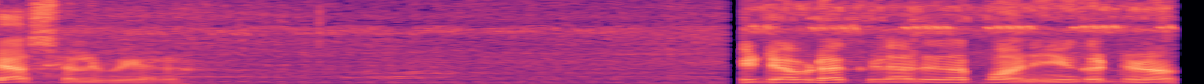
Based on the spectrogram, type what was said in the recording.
ਜੈਸਲਮੇਰ। ਏਡਾ ਵੱਡਾ ਕਿਲਾ ਤੇ ਤਾਂ ਪਾਣੀ ਵੀ ਕੱਢਣਾ।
